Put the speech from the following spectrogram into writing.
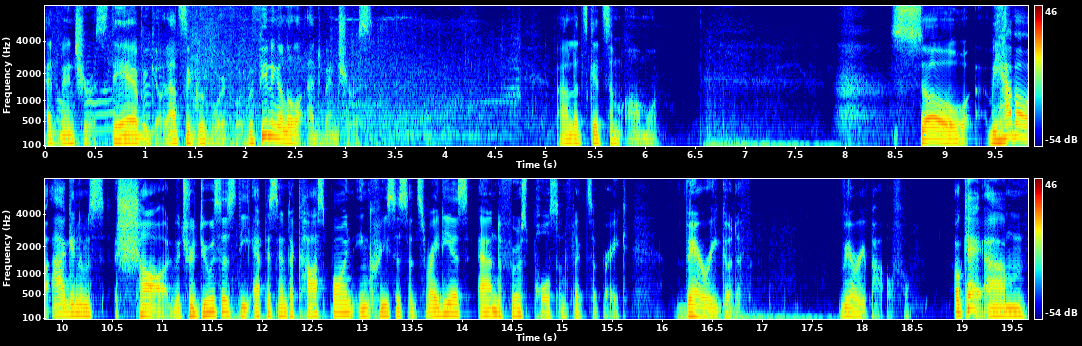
adventurous. There we go. That's a good word for it. We're feeling a little adventurous. Uh, let's get some armor. So, we have our Aghanim's Shard, which reduces the epicenter cast point, increases its radius, and the first pulse inflicts a break. Very good very powerful. Okay, um,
